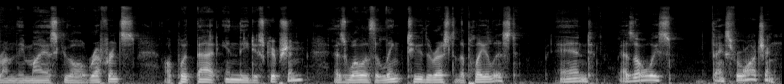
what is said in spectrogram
from the MySQL reference. I'll put that in the description, as well as a link to the rest of the playlist. And as always, thanks for watching.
